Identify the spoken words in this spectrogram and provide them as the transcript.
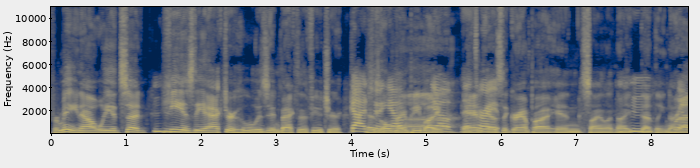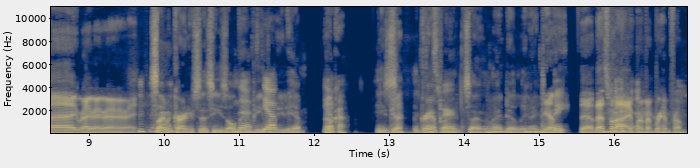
for me. Now, we had said he is the actor who was in Back to the Future Mm-hmm. Gotcha, as Old yep. Man Peabody Yep, and right. as the grandpa in Silent Night, Mhm. Deadly Night. Right, right, right, right, right. Simon Carter says he's Old Man Yeah, Peabody yep. to him. Yep. Okay. He's Good. the grandpa in Silent Night, Deadly Night to Yep. me. Yeah, that's what I remember him from.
